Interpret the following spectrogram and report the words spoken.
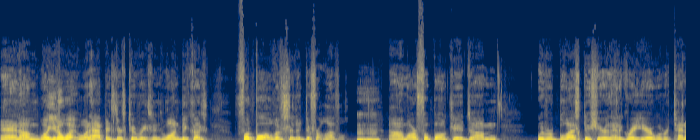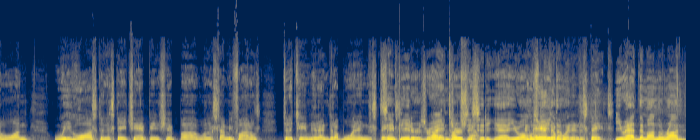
and um, well, you know what? What happens? There's two reasons. One, because football lives at a different level. Mm-hmm. Um, our football kids, um, we were blessed this year. They had a great year. We were ten and one. We lost in the state championship, uh, one of the semifinals, to the team that ended up winning the state. St. Peter's, right in Jersey. City. Yeah, you almost And they beat ended up them. winning the state. You had them on the run.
